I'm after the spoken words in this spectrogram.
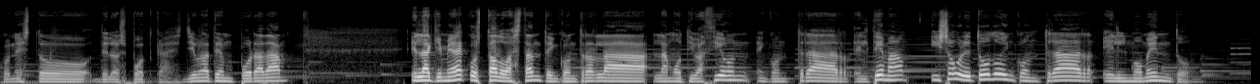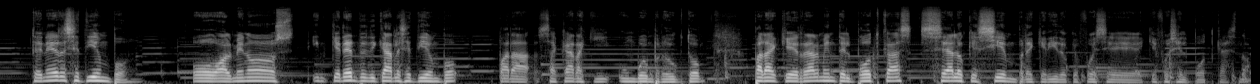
con esto de los podcasts. Llevo una temporada en la que me ha costado bastante encontrar la, la motivación, encontrar el tema y sobre todo encontrar el momento, tener ese tiempo o al menos querer dedicarle ese tiempo para sacar aquí un buen producto, para que realmente el podcast sea lo que siempre he querido que fuese, que fuese el podcast, ¿no?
